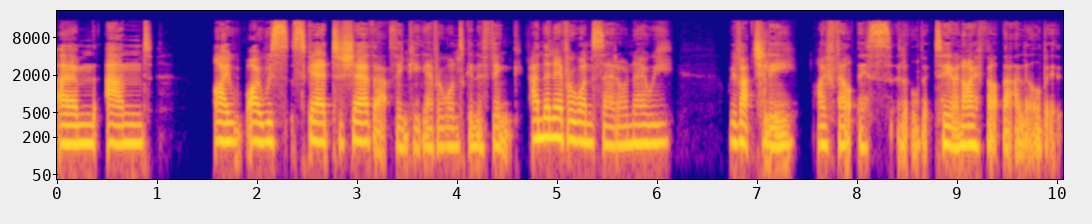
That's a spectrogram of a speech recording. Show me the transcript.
um, and I I was scared to share that, thinking everyone's going to think. And then everyone said, "Oh no, we we've actually I felt this a little bit too, and I felt that a little bit."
